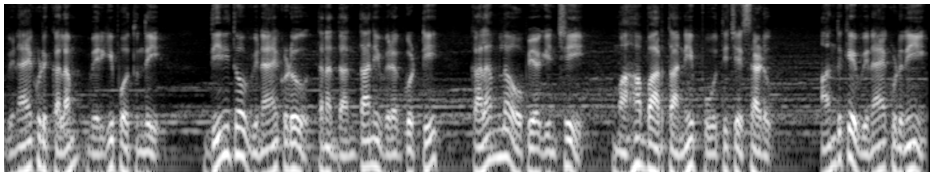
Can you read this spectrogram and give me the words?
వినాయకుడి కలం విరిగిపోతుంది. దీనితో వినాయకుడు తన దంతాన్ని విరగ్గొట్టి కలంలా ఉపయోగించి మహాభారతాన్ని పూర్తి చేశాడు. అందుకే వినాయకుడిని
